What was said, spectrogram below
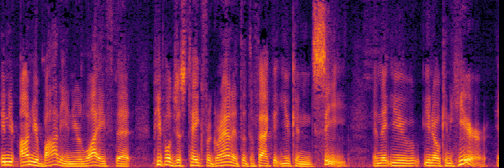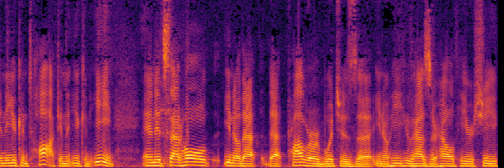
in your on your body in your life that people just take for granted. That the fact that you can see and that you you know can hear and that you can talk and that you can eat. And it's that whole, you know, that, that proverb, which is, uh, you know, he who has their health, he or she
